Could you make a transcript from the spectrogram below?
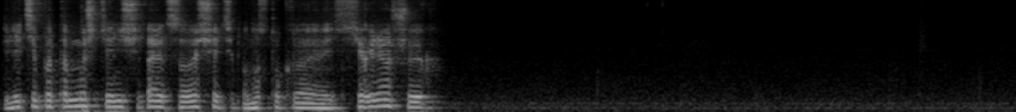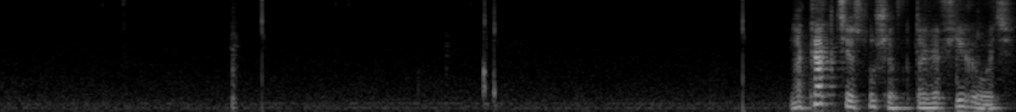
Или типа это мышки, они считаются вообще типа настолько херня, что их... А как тебе, слушай, фотографировать?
